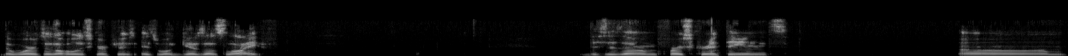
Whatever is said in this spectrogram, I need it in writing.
the words of the Holy Scriptures, is what gives us life. This is um First Corinthians um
